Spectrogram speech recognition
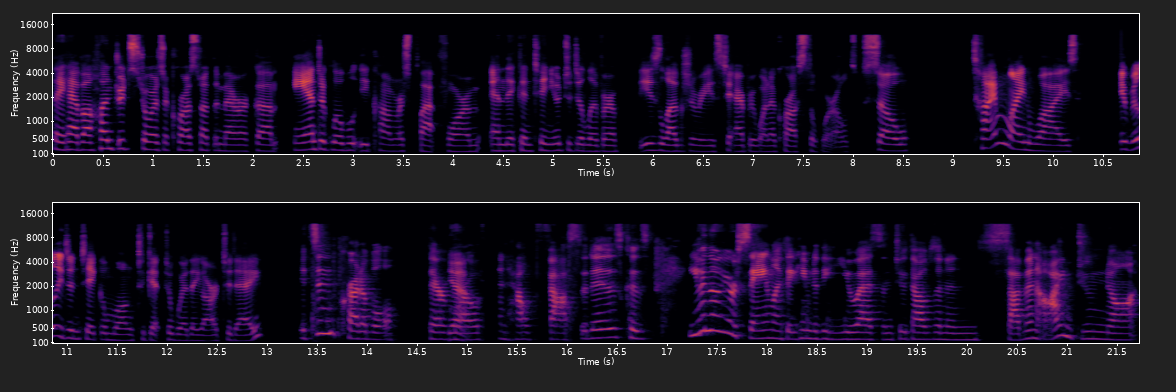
They have 100 stores across North America and a global e commerce platform, and they continue to deliver these luxuries to everyone across the world. So, timeline wise, it really didn't take them long to get to where they are today. It's incredible their Yeah. growth and how fast it is. Because even though you're saying like they came to the US in 2007, I do not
